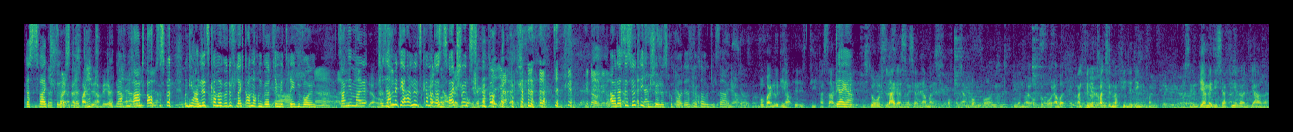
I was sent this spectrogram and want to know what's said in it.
Das zweitschönste. Das, zweite haben wir ja. Nach dem Rathaus. Und die Handelskammer würde vielleicht auch noch ein Wörtchen ja. mitreden wollen. Sagen wir mal, zusammen mit der Handelskammer das genau. zweitschönste Gebäude. genau, genau. Aber das ist wirklich ein schönes Gebäude, das muss man wirklich sagen. Wobei nur die, die Fassade ja, ja. historisch, leider ist das ja damals auch ausgebombt worden und wieder neu aufgebaut. Aber man findet trotzdem noch viele Dinge von. Wir haben ja dieses Jahr 400 Jahre.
